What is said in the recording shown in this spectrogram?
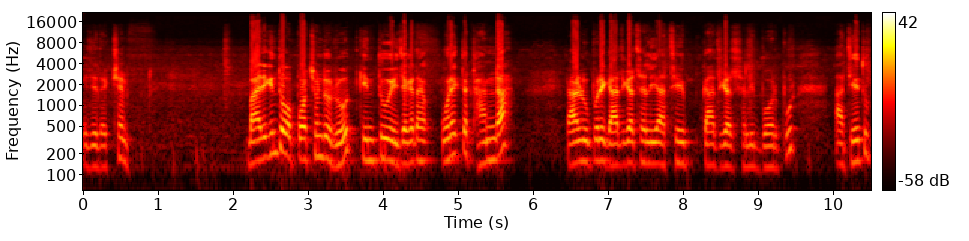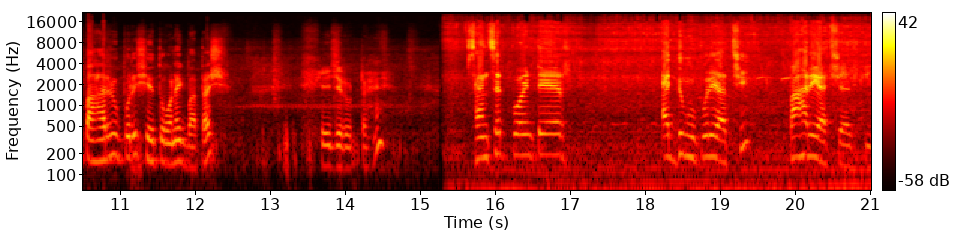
এই যে দেখছেন বাইরে কিন্তু প্রচণ্ড রোদ, কিন্তু এই জায়গাটা অনেকটা ঠান্ডা। কারণ উপরে গাছগাছালি আছে, গাছগাছালি ভরপুর। আর যেহেতু পাহাড়ের উপরে, সেহেতু অনেক বাতাস। এই যে রোডটা হ্যাঁ? সানসেট পয়েন্টের একদম উপরে আছি, পাহাড়ে আছি আর কি।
